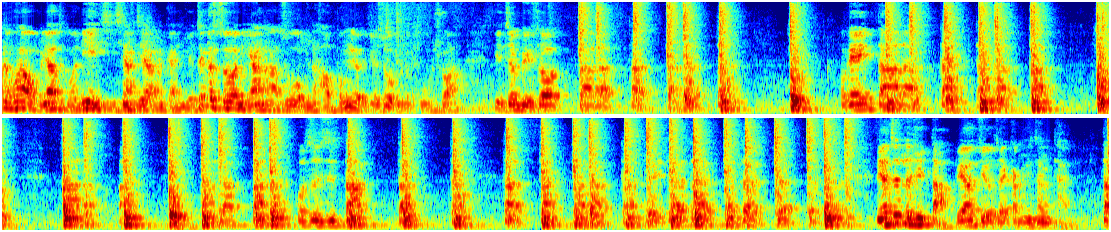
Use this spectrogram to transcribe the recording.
的话，我们要怎么练习像这样的感觉，这个时候你要拿出我们的好朋友，也就是我们的鼓刷，也就比如说哒哒哒哒哒哒，OK，哒哒哒哒哒哒，哒哒哒哒哒哒，或者是哒哒哒哒哒哒哒哒哒哒哒哒，你要真的去打，不要只有在钢琴上弹，哒。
